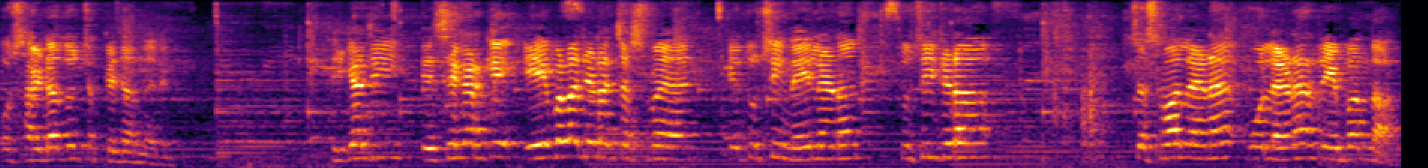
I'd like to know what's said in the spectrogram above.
ਉਹ ਸਾਈਡਾਂ ਤੋਂ ਚੱਕੇ ਜਾਂਦੇ ਨੇ। ਠੀਕ ਹੈ ਜੀ? ਇਸੇ ਕਰਕੇ ਇਹ ਵਾਲਾ ਜਿਹੜਾ ਚਸ਼ਮਾ ਹੈ, ਇਹ ਤੁਸੀਂ ਨਹੀਂ ਲੈਣਾ, ਤੁਸੀਂ ਜਿਹੜਾ ਚਸ਼ਮਾ ਲੈਣਾ, ਉਹ ਲੈਣਾ ਰੇਬਨ ਦਾ।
